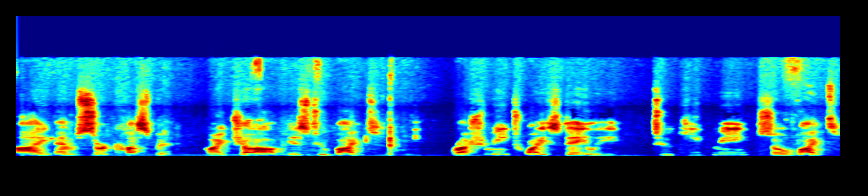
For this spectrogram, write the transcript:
I am Sir Cuspid. My job is to bite. Brush me twice daily to keep me so white.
